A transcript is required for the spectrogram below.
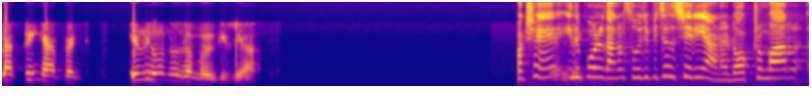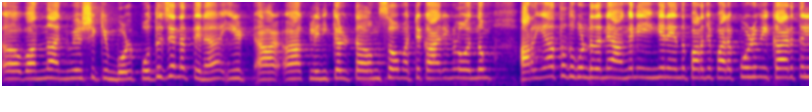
നത്തിങ് ഹാപ്പൻ ഇതിലൊന്നും സംഭവിക്കില്ല. പക്ഷേ ഇതിപ്പോൾ താങ്കൾ സൂചിപ്പിച്ചത് ശരിയാണ്. ഡോക്ടർമാർ വന്ന് അന്വേഷിക്കുമ്പോൾ പൊതുജനത്തിന് ഈ ആ, ക്ലിനിക്കൽ ടേംസോ മറ്റു കാര്യങ്ങളോ ഒന്നും അറിയാത്തത് കൊണ്ട് തന്നെ അങ്ങനെ ഇങ്ങനെ എന്ന് പറഞ്ഞ് പലപ്പോഴും ഇക്കാര്യത്തിൽ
